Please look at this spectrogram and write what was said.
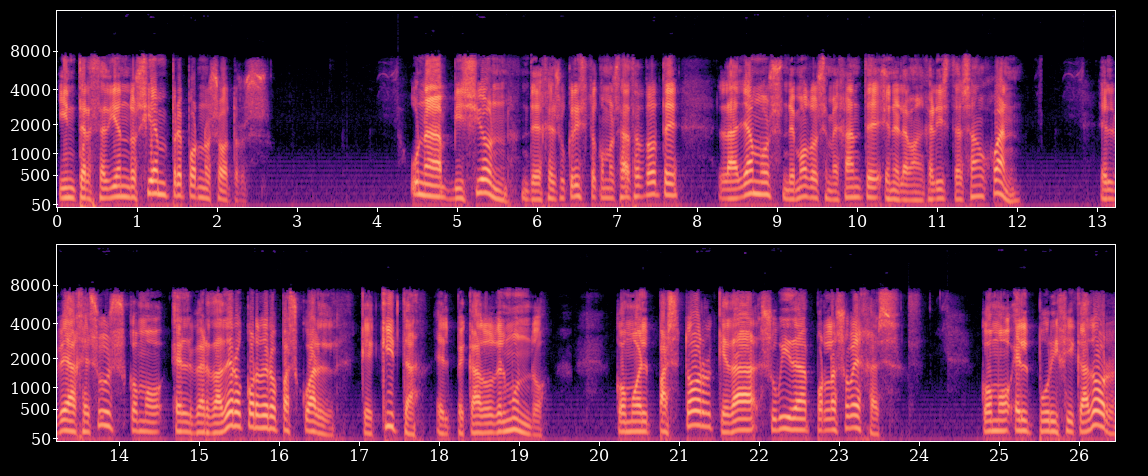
intercediendo siempre por nosotros. Una visión de Jesucristo como sacerdote la hallamos de modo semejante en el evangelista San Juan. Él ve a Jesús como el verdadero Cordero Pascual que quita el pecado del mundo, como el pastor que da su vida por las ovejas, como el purificador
